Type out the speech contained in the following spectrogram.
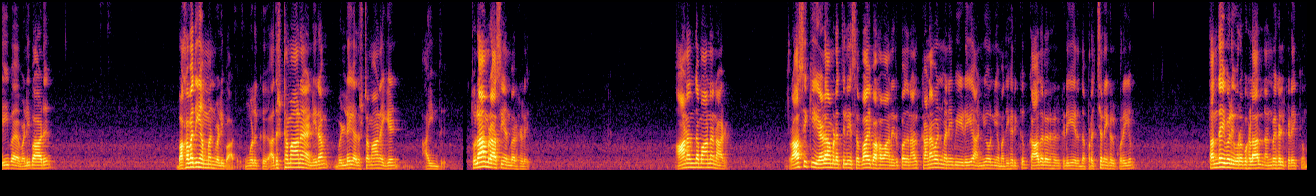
தெய்வ வழிபாடு பகவதி அம்மன் வழிபாடு. உங்களுக்கு அதிர்ஷ்டமான நிறம் வெள்ளை அதிர்ஷ்டமான எண் ஐந்து. துலாம் ராசி என்பர்களே ஆனந்தமான நாள். ராசிக்கு ஏழாம் இடத்திலே செவ்வாய் பகவான் இருப்பதனால் கணவன் மனைவியிடையே அந்யோன்யம் அதிகரிக்கும் காதலர்களுக்கிடையே இருந்த பிரச்சனைகள் குறையும் தந்தை வழி உறவுகளால் நன்மைகள் கிடைக்கும்.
